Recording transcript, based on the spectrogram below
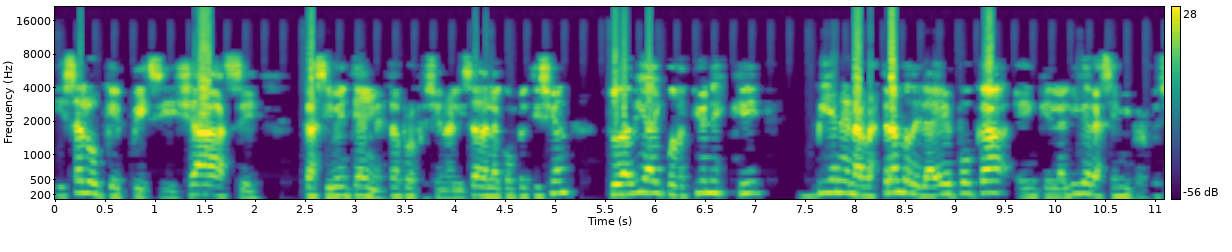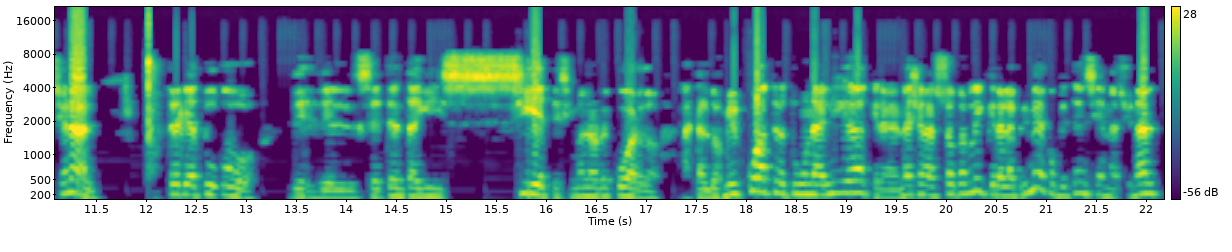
Es algo que pese ya hace casi 20 años está profesionalizada la competición, todavía hay cuestiones que vienen arrastrando de la época en que la liga era semiprofesional. Australia tuvo desde el 77, si mal no recuerdo, hasta el 2004 tuvo una liga que era la National Soccer League, que era la primera competencia nacional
